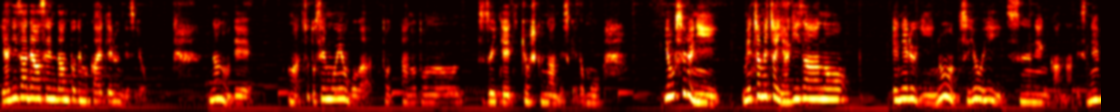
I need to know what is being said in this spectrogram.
ヤギ座でアセンダントで迎えてるんですよ。なので、まあ、ちょっと専門用語がとあのと続いて恐縮なんですけども要するにめちゃめちゃヤギ座のエネルギーの強い数年間なんですね。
